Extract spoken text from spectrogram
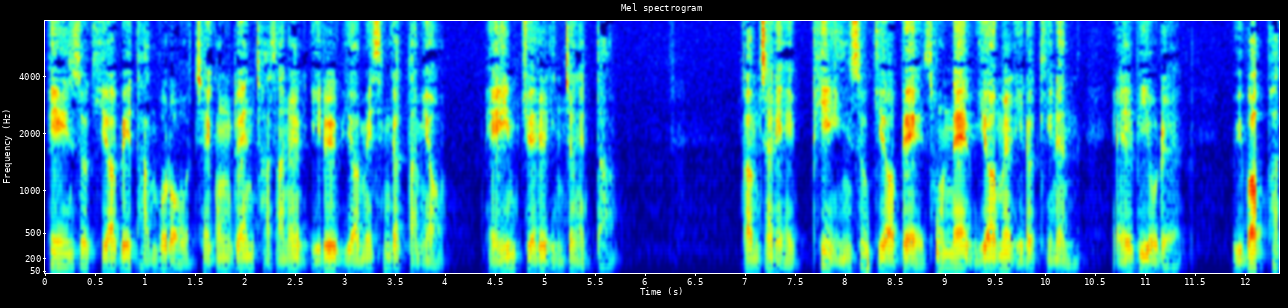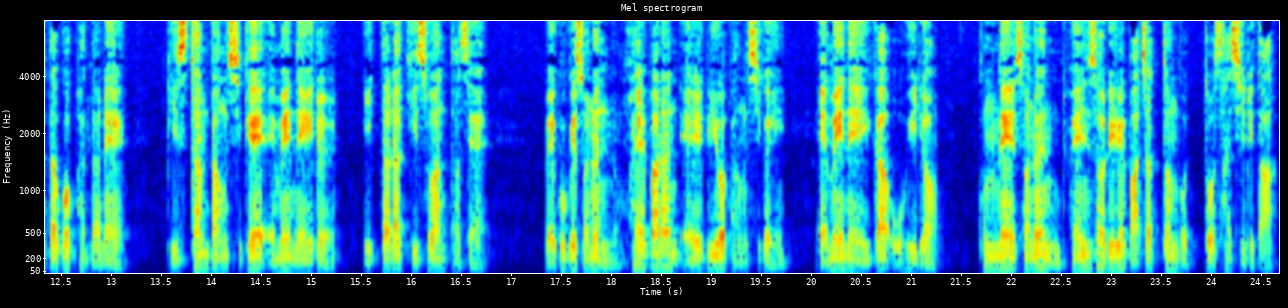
피인수 기업이 담보로 제공된 자산을 잃을 위험이 생겼다며 배임죄를 인정했다. 검찰이 피인수 기업의 손해 위험을 일으키는 LBO를 위법하다고 판단해 비슷한 방식의 M&A를 잇따라 기소한 탓에 외국에서는 활발한 LBO 방식의 M&A가 오히려 국내에서는 된소리를 맞았던 것도 사실이다.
